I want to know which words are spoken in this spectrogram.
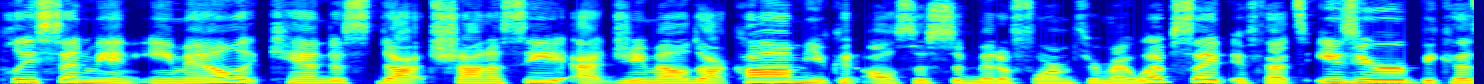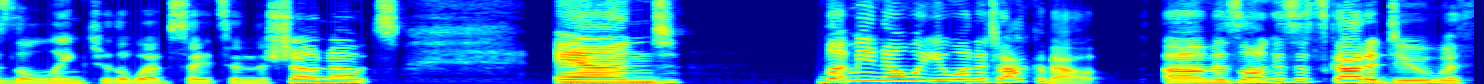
please send me an email at candice.shaughnessy at gmail.com. You can also submit a form through my website if that's easier because the link to the website's in the show notes. And let me know what you want to talk about. Um, as long as it's got to do with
